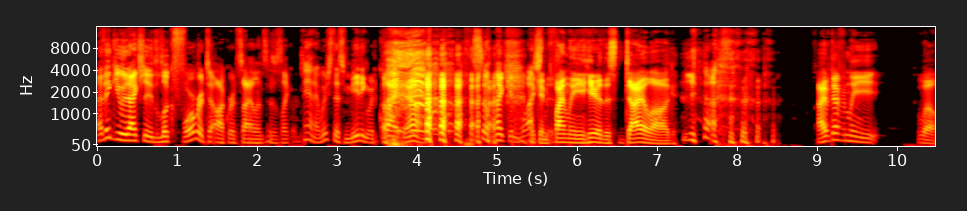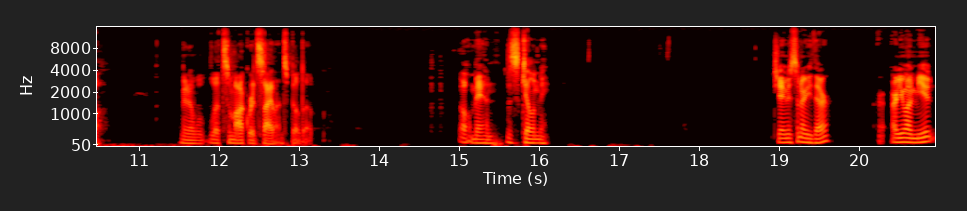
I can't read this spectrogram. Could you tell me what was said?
I think you would actually look forward to awkward silences. Like, man, I wish this meeting would quiet down so I can watch. I can this. finally hear this dialogue. Yeah. I've definitely, well, I'm going to let some awkward silence build up. Oh man, this is killing me. Jamison, are you there? Are- you on mute?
